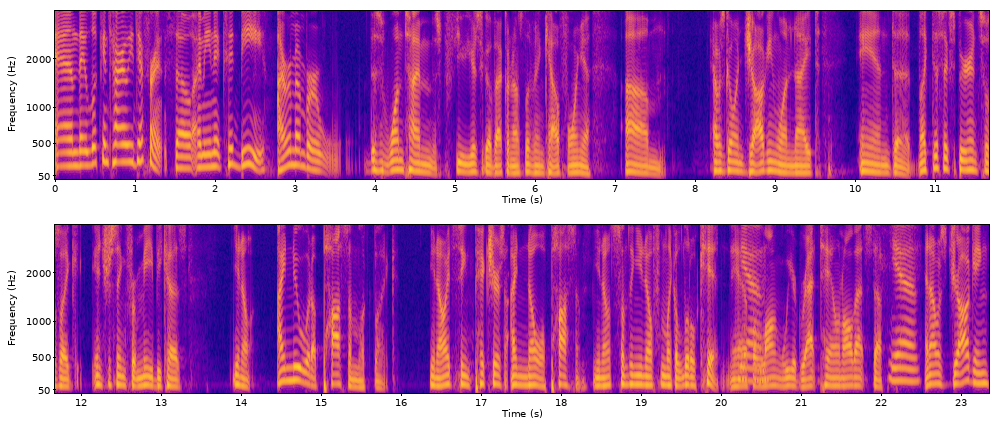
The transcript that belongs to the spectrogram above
and they look entirely different. So I mean, it could be. I remember this one time it a few years ago back when I was living in California. Um, I was going jogging one night, and uh, like this experience was like interesting for me because, you know, I knew what a possum looked like. You know, I'd seen pictures. I know a possum. You know, it's something you know from like a little kid. They have Yeah. the long, weird rat tail and all that stuff. Yeah. And I was jogging,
